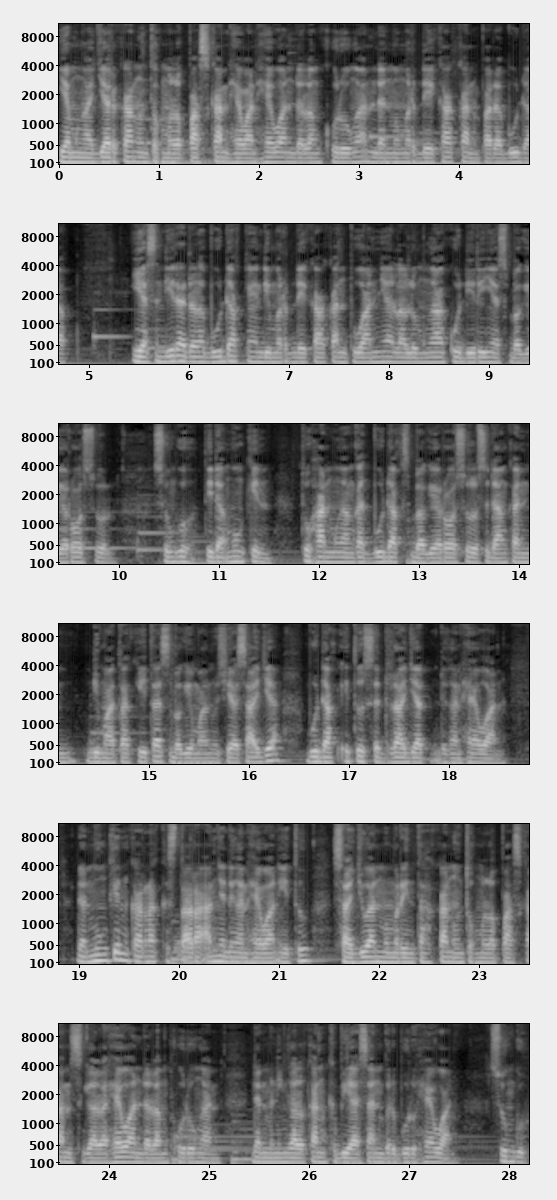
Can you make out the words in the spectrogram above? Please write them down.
Ia mengajarkan untuk melepaskan hewan-hewan dalam kurungan dan memerdekakan para budak. Ia sendiri adalah budak yang dimerdekakan tuannya lalu mengaku dirinya sebagai rasul. Sungguh tidak mungkin Tuhan mengangkat budak sebagai rasul sedangkan di mata kita sebagai manusia saja budak itu sederajat dengan hewan. Dan mungkin karena kestaraannya dengan hewan itu, Sajuan memerintahkan untuk melepaskan segala hewan dalam kurungan dan meninggalkan kebiasaan berburu hewan. Sungguh,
